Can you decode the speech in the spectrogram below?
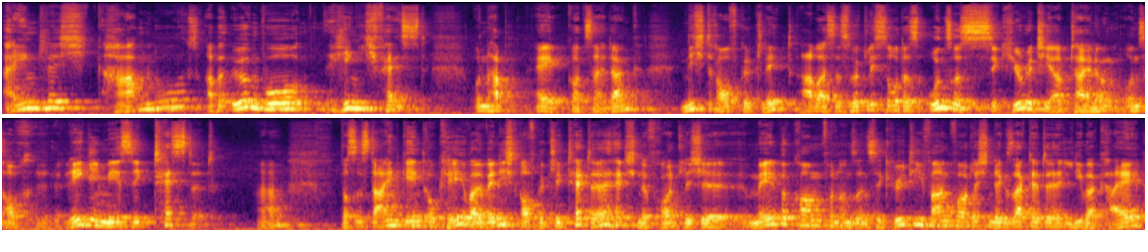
eigentlich harmlos, aber irgendwo hing ich fest und habe, hey, Gott sei Dank, nicht drauf geklickt, aber es ist wirklich so, dass unsere Security-Abteilung uns auch regelmäßig testet. Ja? Das ist dahingehend okay, weil wenn ich drauf geklickt hätte, hätte ich eine freundliche Mail bekommen von unseren Security-Verantwortlichen, der gesagt hätte, lieber Kai,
